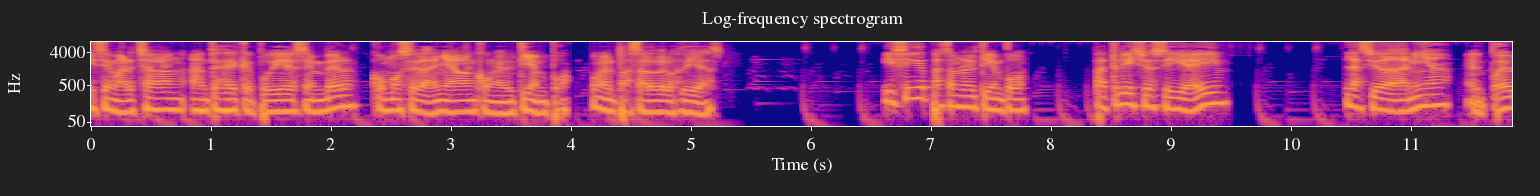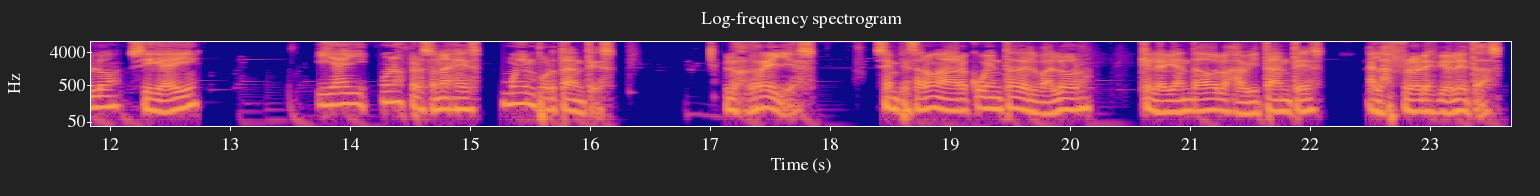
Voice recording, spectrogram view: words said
y se marchaban antes de que pudiesen ver cómo se dañaban con el tiempo, con el pasar de los días. Y sigue pasando el tiempo, Patricio sigue ahí, la ciudadanía, el pueblo sigue ahí, y hay unos personajes muy importantes. Los reyes se empezaron a dar cuenta del valor que le habían dado los habitantes a las flores violetas.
